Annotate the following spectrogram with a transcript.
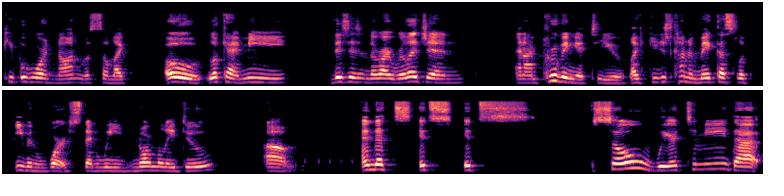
people who are non-Muslim, like, oh, look at me, this isn't the right religion, and I'm proving it to you. Like you just kind of make us look even worse than we normally do. Um, and that's it's it's so weird to me that,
